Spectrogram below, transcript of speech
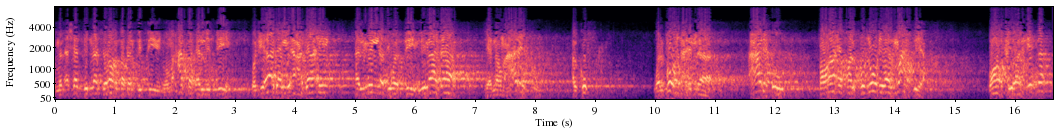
ومن أشد الناس رغبة في الدين ومحبة للدين وجهادا لأعداء الملة والدين. لماذا؟ لأنهم عرفوا الكفر والبعد عن الله عرفوا طرائق الفجور والمعصية. واضح أيها الاخوه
